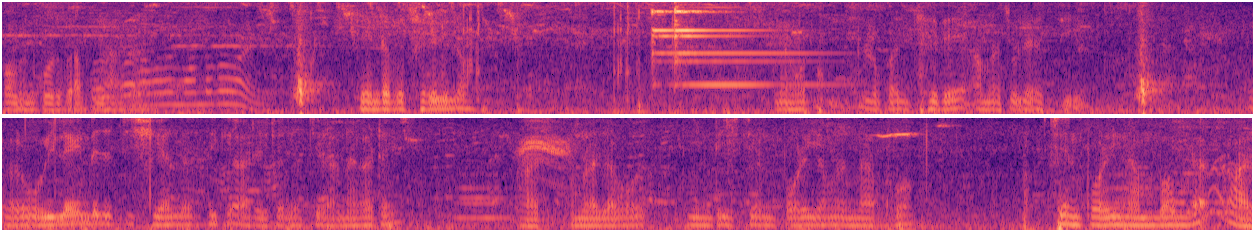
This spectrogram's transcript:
কমেন্ট করবে আপনারা। ট্রেনটা তো ছেড়ে দিল। লোকাল ছেড়ে আমরা চলে যাচ্ছি। এবার ওই লাইনটা যাচ্ছি শিয়ালদার দিকে, আর এটা যাচ্ছে রানাঘাটে। আর আমরা যাব তিনটে স্টেশন পরেই আমরা নামবো। ট্রেন পরেই নামবো আমরা, আর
